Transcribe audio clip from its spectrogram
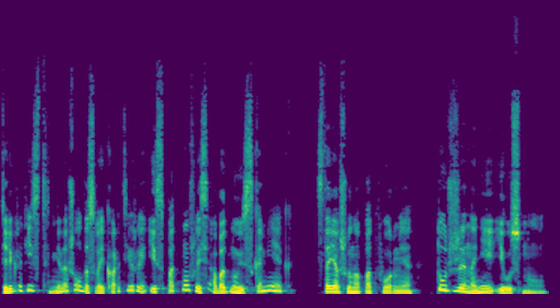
Телеграфист не дошел до своей квартиры и, споткнувшись об одну из скамеек, стоявшую на платформе, тут же на ней и уснул.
